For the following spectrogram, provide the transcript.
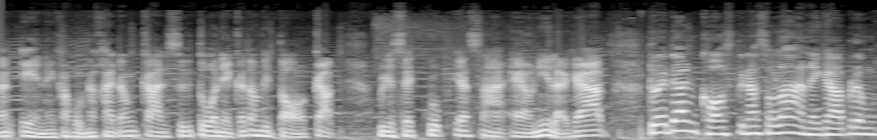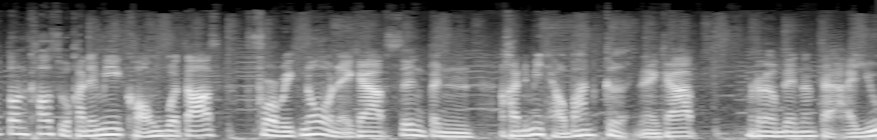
นั่นเองนะครับผมถ้าใครต้องการซื้อตัวเนี่ยก็ต้องติดต่อกับ Reset Group SRL นี่แหละครับ โดยด้านของ Spinazzola นะครับเริ่มต้นเข้าสู่ Academy ของ v o r t a s f o r i g n o นะครับซึ่งเป็น Academy แถวบ้านเกิดนะครับเริ่มเล่นตั้งแต่อายุ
